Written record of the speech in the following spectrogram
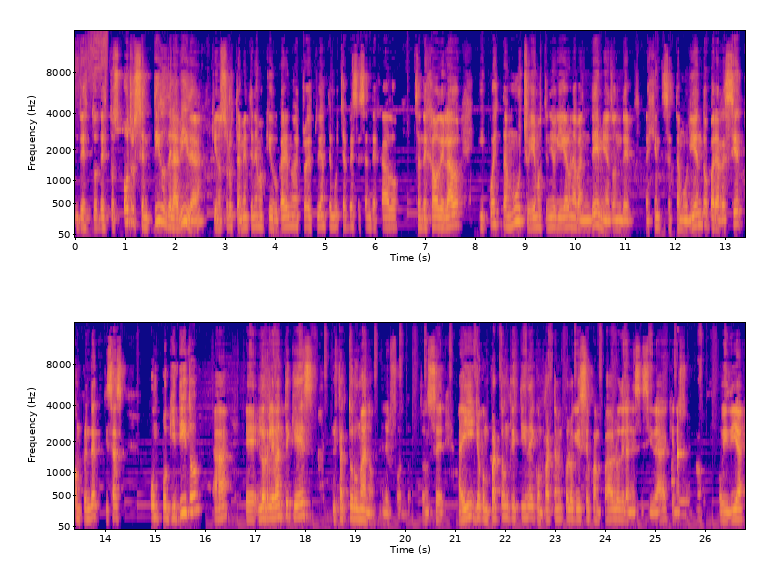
de, estos otros sentidos de la vida que nosotros también tenemos que educar en nuestros estudiantes muchas veces se han dejado se han dejado de lado y cuesta mucho y hemos tenido que llegar a una pandemia donde la gente se está muriendo para recién comprender quizás un poquitito a eh, lo relevante que es el factor humano en el fondo. Entonces, ahí yo comparto con Cristina y comparto también con lo que dice Juan Pablo de la necesidad que nosotros hoy día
